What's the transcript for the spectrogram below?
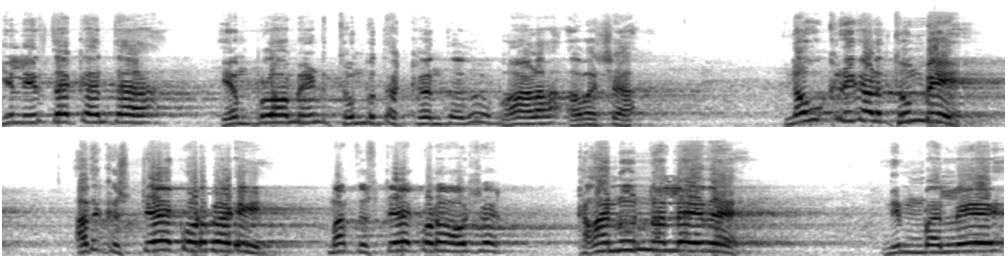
ಇಲ್ಲಿರ್ತಕ್ಕಂಥ ಎಂಪ್ಲಾಯ್ಮೆಂಟ್ ತುಂಬತಕ್ಕಂಥದ್ದು ಬಹಳ ಅವಶ್ಯ. ನೌಕರಿಗಳು ತುಂಬಿ ಅದಕ್ಕೆ ಸ್ಟೇ ಕೊಡಬೇಡಿ. ಮತ್ತು ಸ್ಟೇ ಕೊಡೋ ಅವಶ್ಯ ಕಾನೂನಿನಲ್ಲೇ ಇದೆ. ನಿಮ್ಮಲ್ಲಿ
